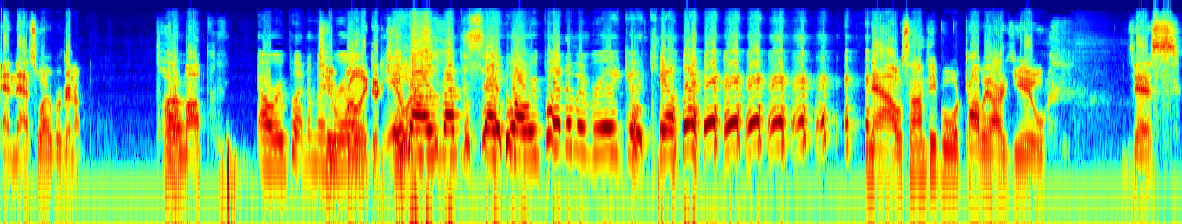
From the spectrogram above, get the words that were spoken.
and that's why we're gonna put Oh. them up. Are we putting them in Two really, really good killers. I was about to say, well, we putting them in really good killer. Now, some people would probably argue this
